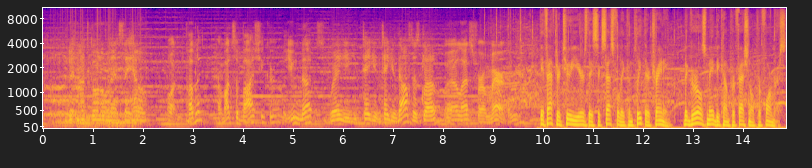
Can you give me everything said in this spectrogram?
Not to go over there and say hello. What, in public? A Matsubayashi girl? Are you nuts? Well, you can take it, take it to the officers club. Well, that's for Americans. If after two years they successfully complete their training, the girls may become professional performers.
